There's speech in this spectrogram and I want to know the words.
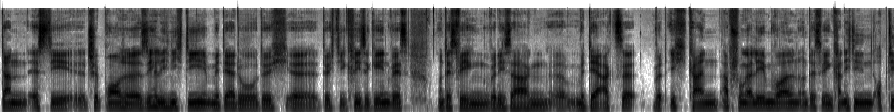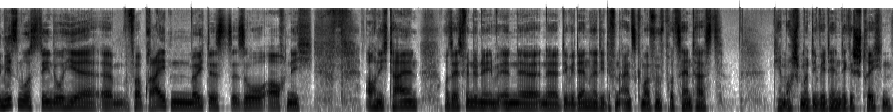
dann ist die Chipbranche sicherlich nicht die, mit der du durch, äh, durch die Krise gehen willst. Und deswegen würde ich sagen, äh, mit der Aktie würde ich keinen Abschwung erleben wollen und deswegen kann ich den Optimismus, den du hier ähm, verbreiten möchtest, so auch nicht, auch nicht teilen. Und selbst wenn du eine, eine Dividendenrendite von 1,5 Prozent hast, die haben auch schon mal Dividende gestrichen.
